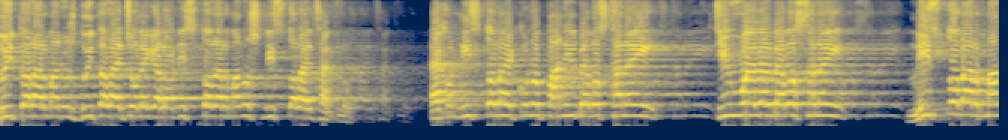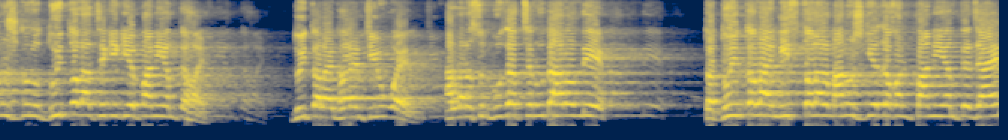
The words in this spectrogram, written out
দুই তলার মানুষ দুই তলায় চলে গেল নিচতলার মানুষ নিচতলায় থাকল। এখন নিচতলায় কোনো পানির ব্যবস্থা নাই, টিউবওয়েলের ব্যবস্থা নাই নিচতলার মানুষগুলো দুই তলা থেকে গিয়ে পানি আনতে হয়। দুই তলায় ধরেন টিউবওয়েল। আল্লাহ রসুল বুঝাচ্ছেন উদাহরণ দিয়ে। তো দুই তলায় নিচতলার মানুষ গিয়ে যখন পানি আনতে যায়,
